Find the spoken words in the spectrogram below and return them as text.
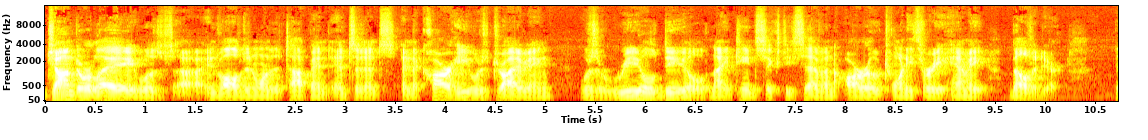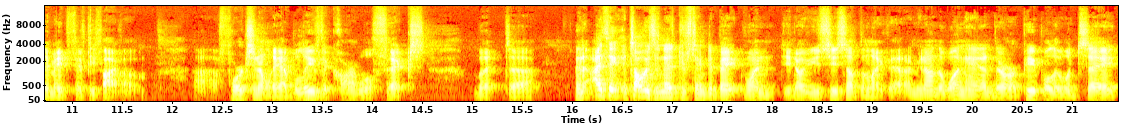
John Dorley was uh, involved in one of the top end incidents, and the car he was driving was a real deal 1967 RO23 Hemi Belvedere. They made 55 of them. Uh, fortunately, I believe the car will fix, but uh, and I think it's always an interesting debate when you know you see something like that. I mean, on the one hand, there are people that would say,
